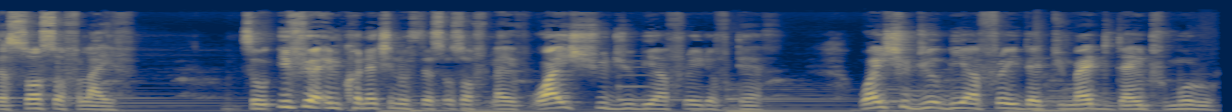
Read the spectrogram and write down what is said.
the source of life. So if you are in connection with the source of life, why should you be afraid of death? Why should you be afraid that you might die tomorrow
